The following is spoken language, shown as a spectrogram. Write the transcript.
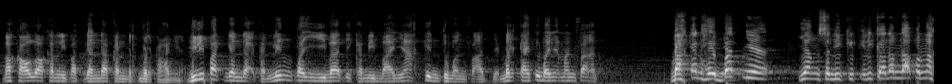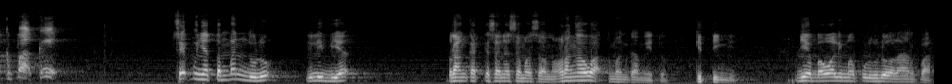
Maka Allah akan lipat gandakan berkahnya. Dilipat gandakan. Min tayyibati kami banyakin tuh manfaatnya. Berkah itu banyak manfaat. Bahkan hebatnya, yang sedikit ini kadang gak pernah kepake. Saya punya teman dulu di Libya, berangkat ke sana sama-sama. Orang awak teman kami itu, Bukit Tinggi. Dia bawa 50 dolar, Pak.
